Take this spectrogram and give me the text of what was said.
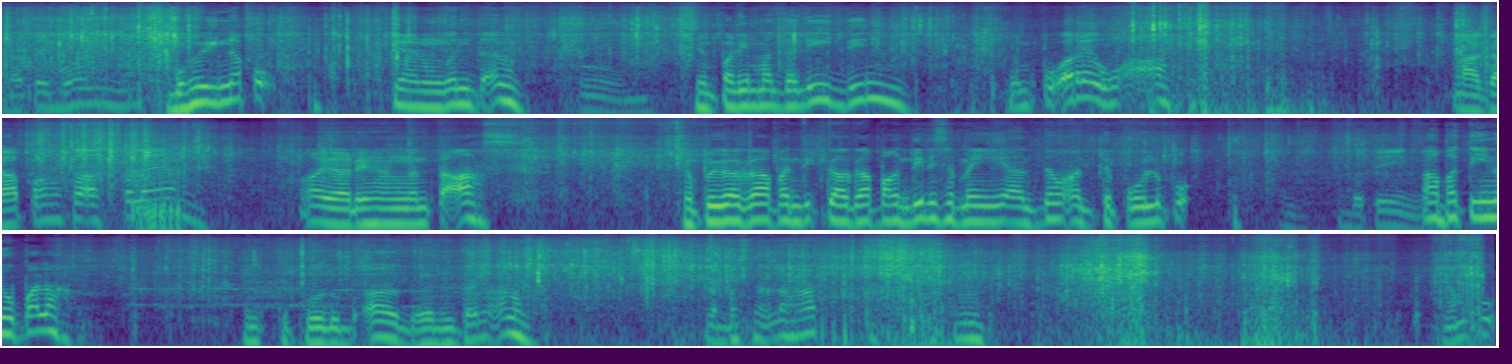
Dati buhay na. Buhay na po. Yan, ang ganda ano. Oo. Yan pala yung madali din. Yan po aray, ah. Nagapang taas pala yan. Ay, aray hanggang taas. Yan po yung gagapang, gagapang din sa may ano, antipulo po. Batin. Ah, batino pala. Antipulo ba? Ah, ganda na ano. Labas na lahat. Hmm. Yan po.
